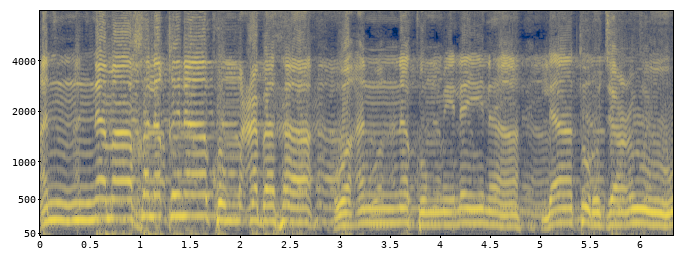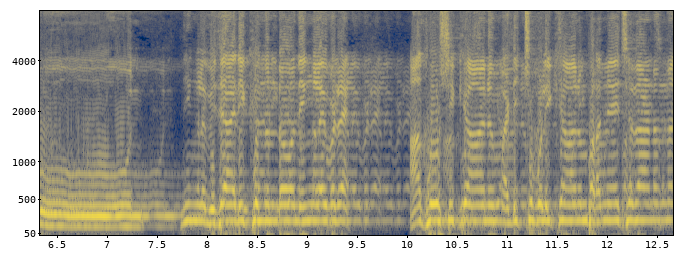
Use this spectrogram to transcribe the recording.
അന്നമാ ഖലഖനാകും അബഥ ലാ തുർജഊൻ. നിങ്ങൾ വിചാരിക്കുന്നുണ്ടോ നിങ്ങൾ ഇവിടെ ആഘോഷിക്കാനും അടിച്ചു പൊളിക്കാനും പറഞ്ഞയച്ചതാണെന്ന്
